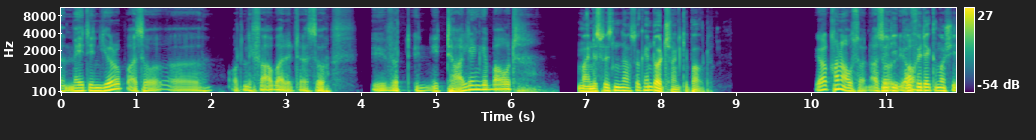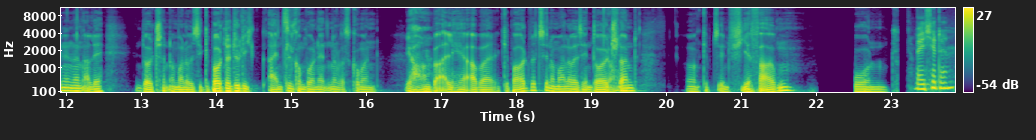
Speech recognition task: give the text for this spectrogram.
äh, made in Europe, also äh, ordentlich verarbeitet. Also die wird in Italien gebaut. Meines Wissens nach sogar in Deutschland gebaut. Ja, kann auch sein. Also die ja, Profidec-Maschinen dann alle in Deutschland normalerweise gebaut. Natürlich Einzelkomponenten und was kommen ja, überall her, aber gebaut wird sie normalerweise in Deutschland. Äh, Gibt es in vier Farben und welche denn?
